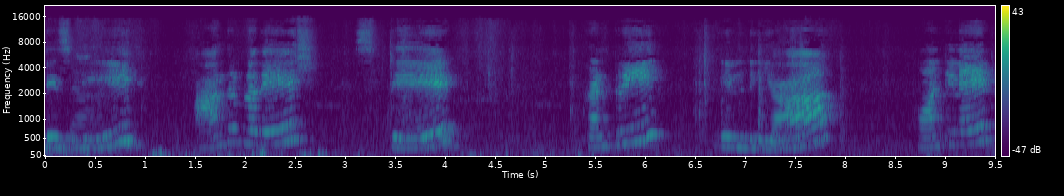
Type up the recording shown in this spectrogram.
district Andhra Pradesh state country India continent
